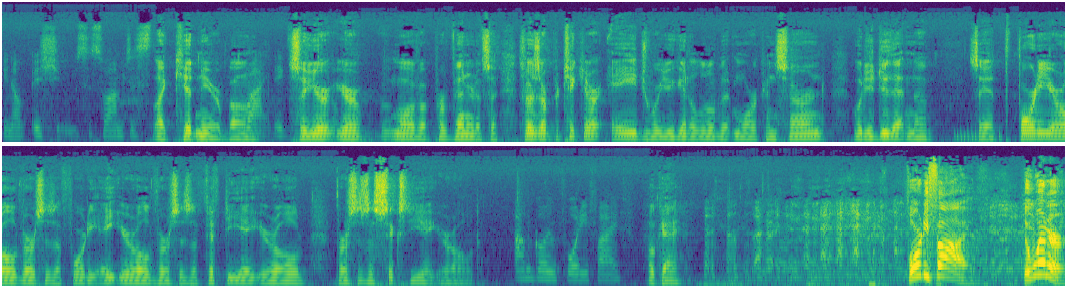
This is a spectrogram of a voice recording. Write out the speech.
you know, issues. So, I'm just like kidney or bone. Right, So you're you're more of a preventative. So, so is there a particular age where you get a little bit more concerned? Would you do that in a say a 40 year old versus a 48 year old versus a 58 year old versus a 68 year old? I'm going 45. Okay. 45, the winner.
